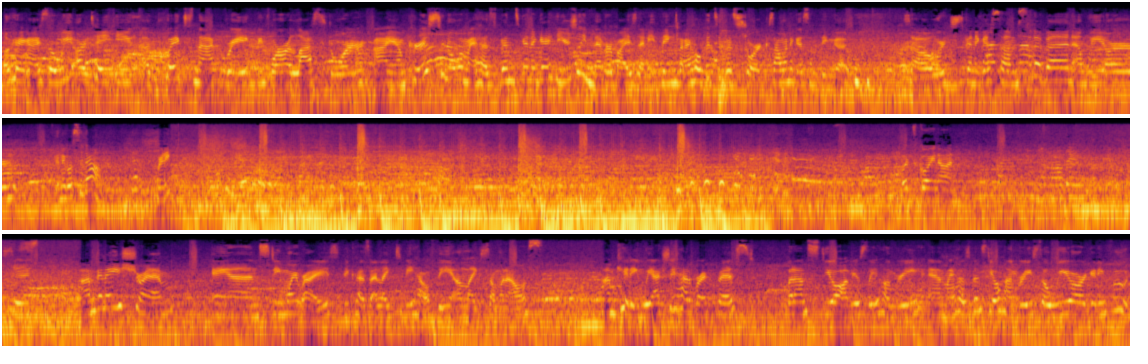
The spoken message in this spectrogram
Okay guys, so we are taking a quick snack break before our last store. I am curious to know what my husband's gonna get. He usually never buys anything, but I hope it's a good store because I want to get something good. So we're just gonna get some cinnamon and we are gonna go sit down. Yeah, ready? What's going on? I'm shrimp and steam white rice because I like to be healthy, unlike someone else. I'm kidding. We actually had breakfast, but I'm still obviously hungry, and my husband's still hungry, so we are getting food.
